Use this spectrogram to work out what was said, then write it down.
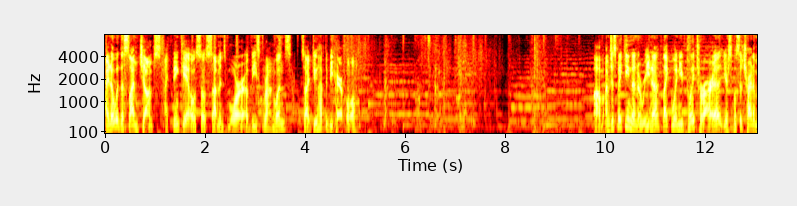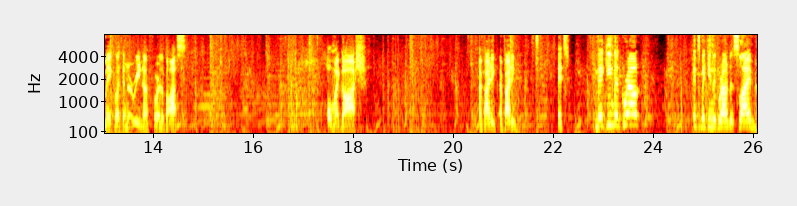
I know when the slime jumps, I think it also summons more of these ground ones. So I do have to be careful. Um, I'm just making an arena. Like, when you play Terraria, you're supposed to try to make, like, an arena for the boss. Oh my gosh. I'm fighting, I'm fighting. It's making the ground. It's making the ground slime.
